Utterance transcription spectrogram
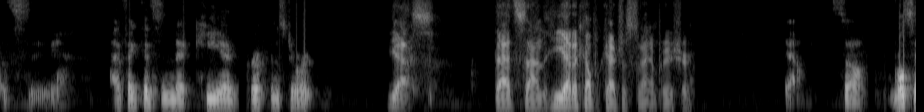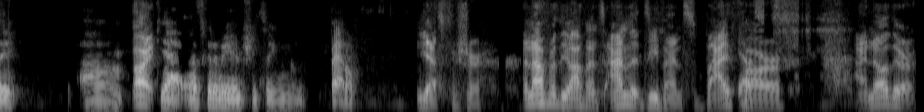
let's see. I think it's Nakia Griffin Stewart. Yes, that's on. He had a couple catches tonight. I'm pretty sure. Yeah. So we'll see. Um, All right. yeah, that's going to be an interesting battle. Yes, for sure. Enough of the offense. On the defense. By far, I know there are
